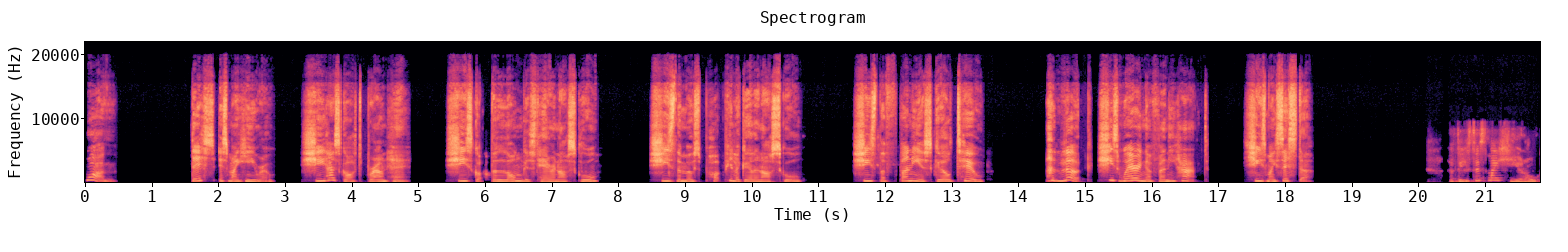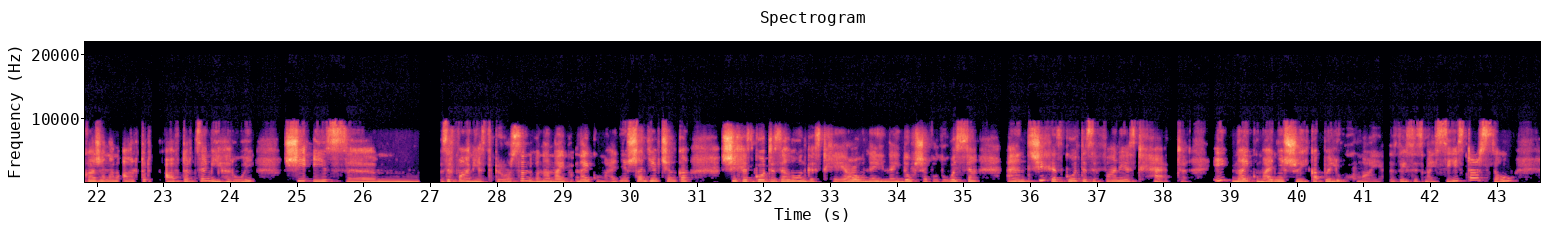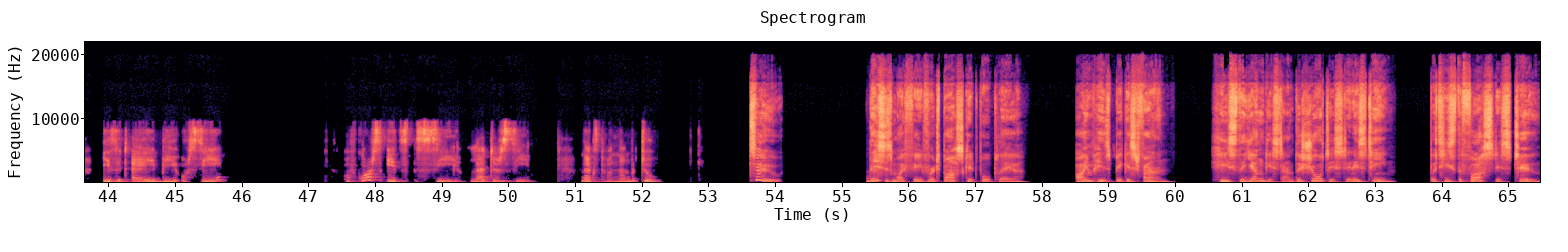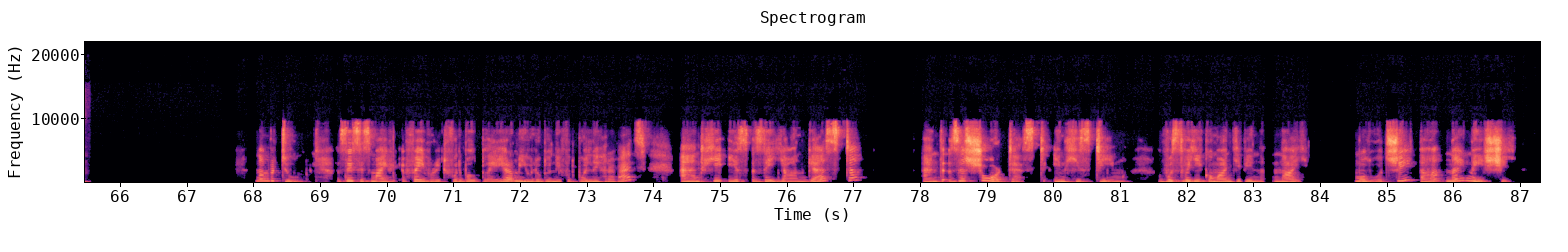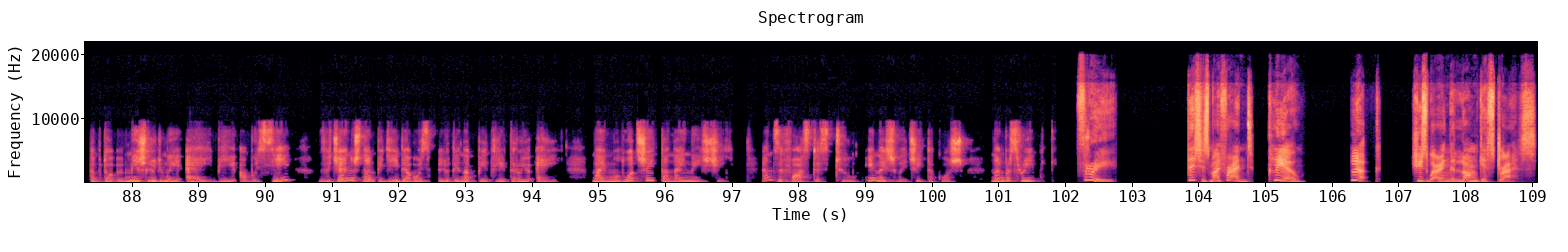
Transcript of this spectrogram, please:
One. This is my hero. She has got brown hair. She's got the longest hair in our school. She's the most popular girl in our school. She's the funniest girl, too. Look, she's wearing a funny hat. She's my sister. This is my hero, каже нам автор. Автор це мій герой. She is ем, the funniest person. Вона най, найкумедніша дівчинка. She has got the longest hair. У неї найдовше волосся. And she has got the funniest hat. І найкумедніший капелюх має. This is my sister. So, is it A, B or C? Of course, it's C, letter C. Next one, number two. 2. This is my favourite basketball player. I'm his biggest fan. He's the youngest and the shortest in his team, but he's the fastest too. Number two. This is my favorite football player, мій улюблений футбольний гравець, and he is the youngest and the shortest in his team. В своїй команді він наймолодший та найнижчий. Тобто між людьми A, B або C, звичайно ж, нам підійде ось людина під літерою A. Наймолодший та найнижчий. And the fastest too. І найшвидший також. Number three. 3. This is my friend, Cleo. Look, she's wearing the longest dress.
